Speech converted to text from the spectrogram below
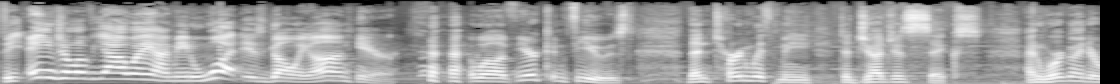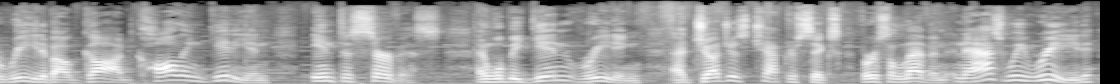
the angel of Yahweh. I mean, what is going on here? well, if you're confused, then turn with me to Judges 6, and we're going to read about God calling Gideon into service. And we'll begin reading at Judges chapter 6, verse 11. And as we read,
